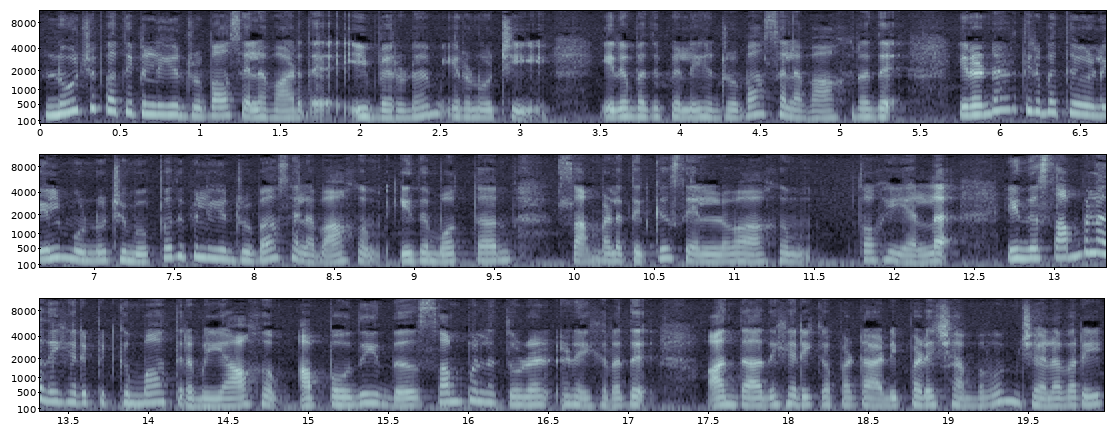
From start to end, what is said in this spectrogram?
நூற்றி பத்து பில்லியன் ரூபாய் செலவானது. இவ்வருடம் இருநூற்றி இருபது பில்லியன் ரூபாய் செலவாகிறது. இரண்டாயிரத்தி இருபத்தி ஏழில் முன்னூற்றி முப்பது பில்லியன் ரூபாய் செலவாகும். இது மொத்தம் சம்பளத்திற்கு செலவாகும். தொகையல்ல. இந்த சம்பள அதிகரிப்பிற்கு மாத்திரமையாகும். அப்போது இந்த சம்பளத்துடன் இணைகிறது. அந்த அதிகரிக்கப்பட்ட அடிப்படை சம்பவம் ஜனவரி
